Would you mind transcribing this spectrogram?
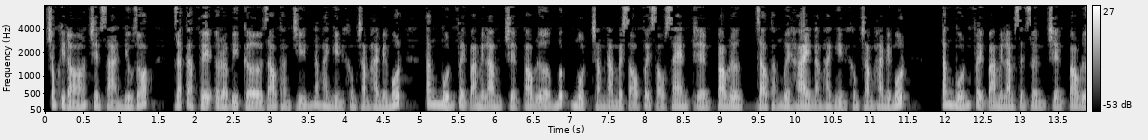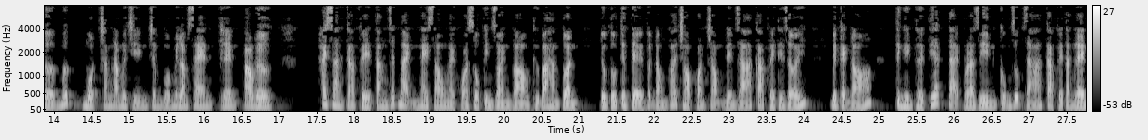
Trong khi đó, trên sàn New York, giá cà phê Arabica giao tháng 9 năm 2021 tăng 4,35 trên pound ở mức 156,6 cent trên pound giao tháng 12 năm 2021, tăng 4,35 cent trên powder mức 159,45 cent trên powder. Hai sàn cà phê tăng rất mạnh ngay sau ngày khóa sổ kinh doanh vào thứ ba hàng tuần, yếu tố tiền tệ vẫn đóng vai trò quan trọng đến giá cà phê thế giới. Bên cạnh đó, tình hình thời tiết tại Brazil cũng giúp giá cà phê tăng lên.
